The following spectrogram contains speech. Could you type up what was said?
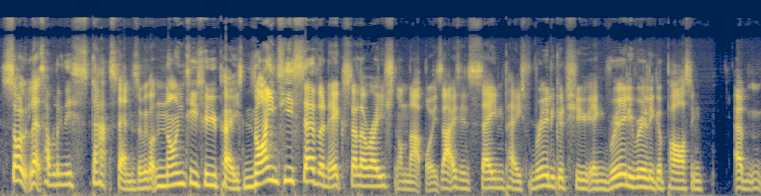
So let's have a look at these stats then. So we've got 92 pace, 97 acceleration on that, boys. That is insane pace. Really good shooting, really really good passing, um,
